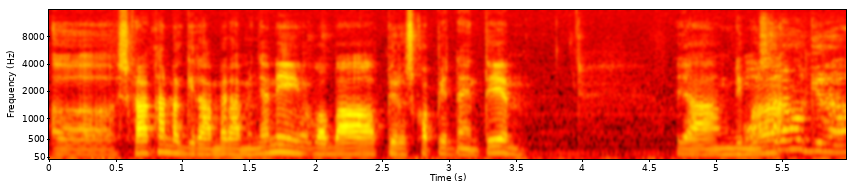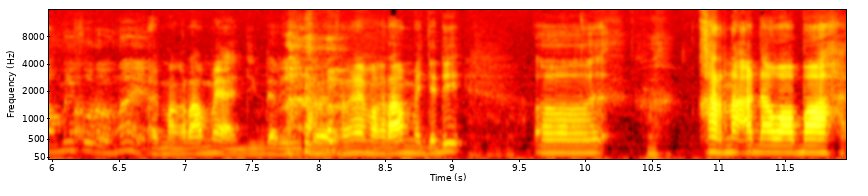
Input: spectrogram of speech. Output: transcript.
eh, sekarang kan lagi rame-ramenya nih wabah virus COVID-19 yang Oh, di mana sekarang lagi rame corona ya? emang rame anjing dari corona emang rame. Jadi eh karena ada wabah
